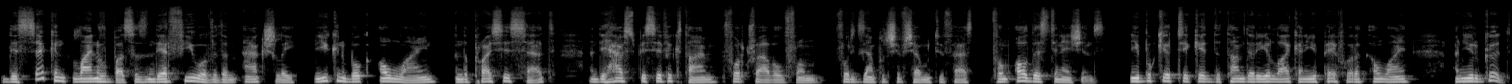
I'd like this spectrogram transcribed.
the second line of buses and there are few of them actually you can book online and the price is set and they have specific time for travel from for example Chefchaouen to Fez from all destinations you book your ticket the time that you like and you pay for it online and you're good.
